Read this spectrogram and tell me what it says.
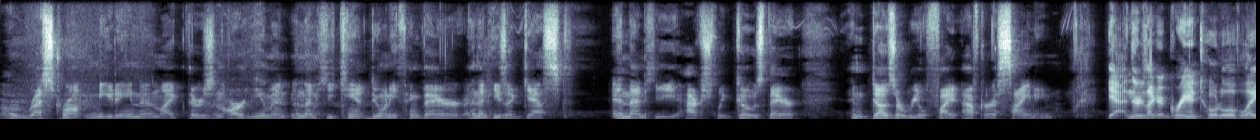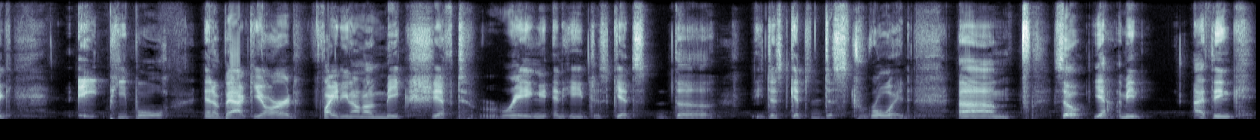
a restaurant meeting and like there's an argument and then he can't do anything there and then he's a guest and then he actually goes there and does a real fight after a signing. yeah, and there's like a grand total of like eight people in a backyard fighting on a makeshift ring, and he just gets the he just gets destroyed. Um, so yeah, I mean, I think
